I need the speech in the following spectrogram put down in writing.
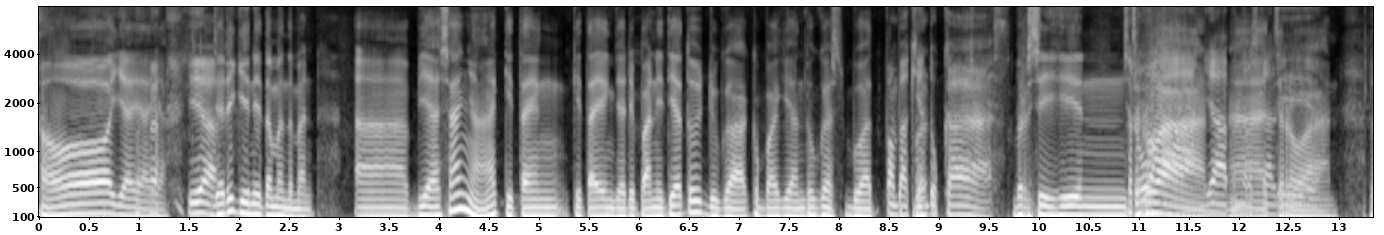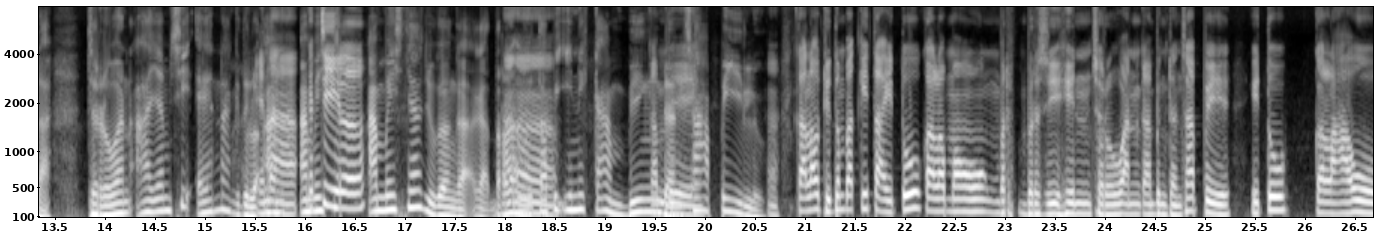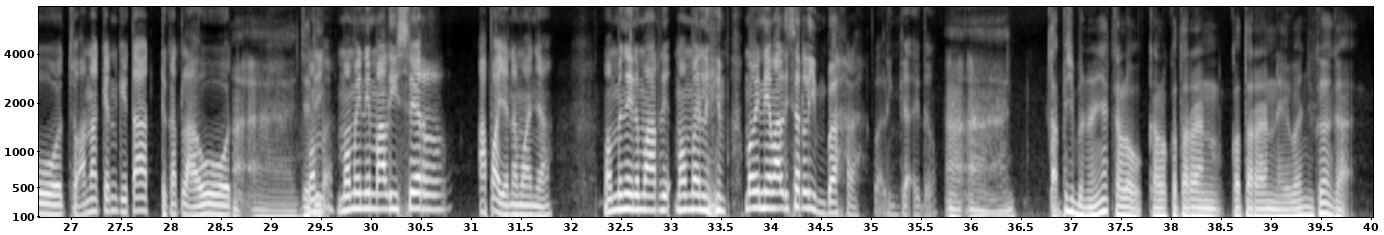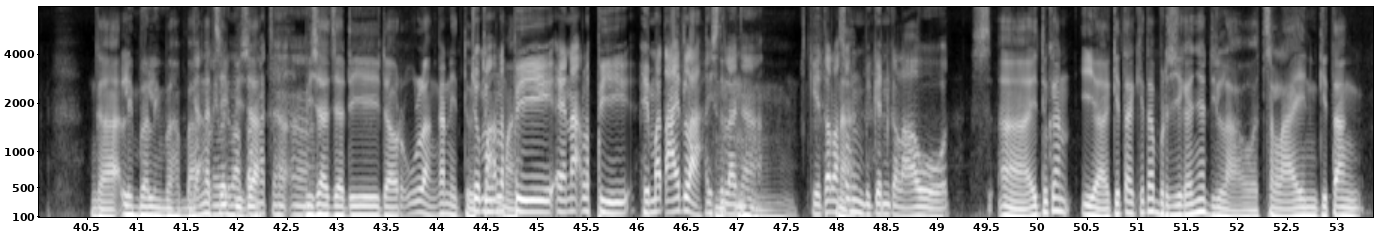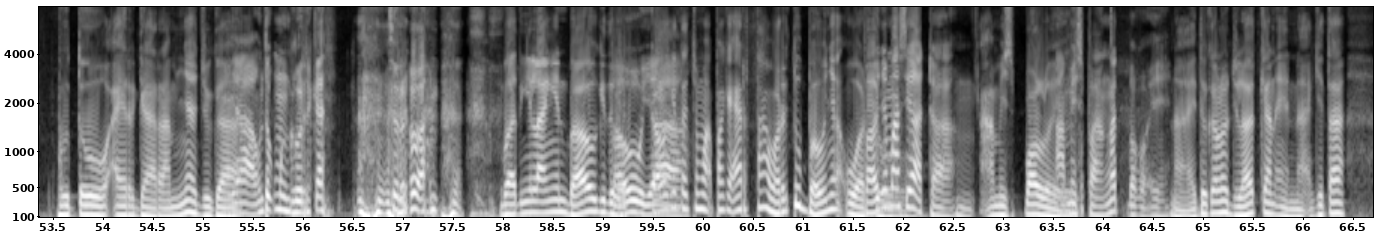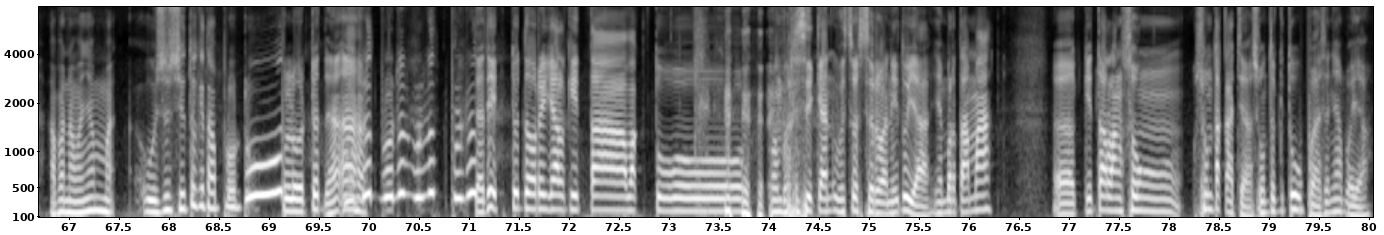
Oh iya iya iya. iya Jadi gini teman-teman, eh, biasanya kita yang kita yang jadi panitia tuh juga kebagian tugas buat Pembagian Ber- tugas. bersihin jeroan. Ya, benar Nah, sekali. jeroan. Lah, jeroan ayam sih enak gitu loh. Enak, amis, kecil. Amisnya juga nggak nggak terlalu, Heeh. tapi ini kambing, dan Kambing. sapi loh. Nah, kalau di tempat kita itu kalau mau ber- bersihin jeroan kambing dan sapi itu ke laut. Soalnya kan kita dekat laut. Ah, ah, jadi Mem- meminimalisir apa ya namanya? Meminimalisir, meminimalisir limbah lah paling enggak itu. ah, ah. tapi sebenarnya kalau kalau kotoran kotoran hewan juga nggak nggak limbah-limbah banget Nggak sih limbah bisa banget, heeh. bisa jadi daur ulang kan itu. Cuma, lebih enak lebih hemat air lah istilahnya. Mm-mm. Kita Nah. langsung bikin ke laut. Ah, itu kan iya kita kita bersihkannya di laut. Selain kita butuh air garamnya juga Ya, untuk menggurihkan jeroan. buat ngilangin bau gitu Bau, loh. ya. Kalau kita cuma pakai air tawar itu baunya waduh. Baunya masih ada. Hmm, amis pol weh. Amis banget pokoknya. Nah, itu kalau di laut kan enak. Kita apa namanya ma- usus itu kita peludut, Peludut, heeh. peludut, peludut, peludut, peludut. Jadi tutorial kita waktu membersihkan usus jeroan itu ya, yang pertama eh, kita langsung suntak aja. Suntak itu bahasanya apa ya?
